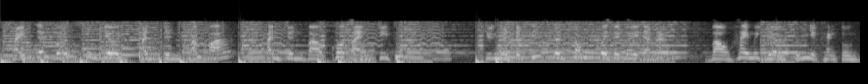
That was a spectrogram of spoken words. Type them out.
Hãy đến với sân chơi Hành trình khám phá, hành trình vào kho tàng tri thức. Truyền hình trực tiếp trên sóng VTV Đà Nẵng vào 20 giờ chủ nhật hàng tuần.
